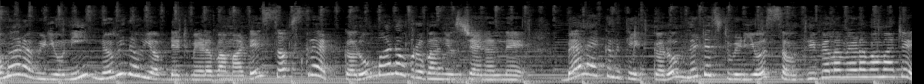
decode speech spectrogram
અમારા વિડીયોની નવી નવી અપડેટ મેળવવા માટે સબસ્ક્રાઇબ કરો માનવ પ્રભા ન્યૂઝ ચેનલને. બેલ આઇકન ક્લિક કરો લેટેસ્ટ વીડિયો સૌથી પહેલા મેળવવા માટે.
